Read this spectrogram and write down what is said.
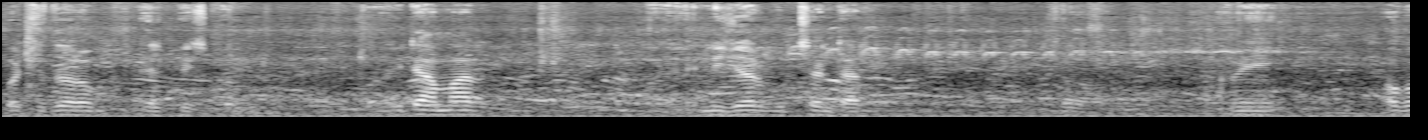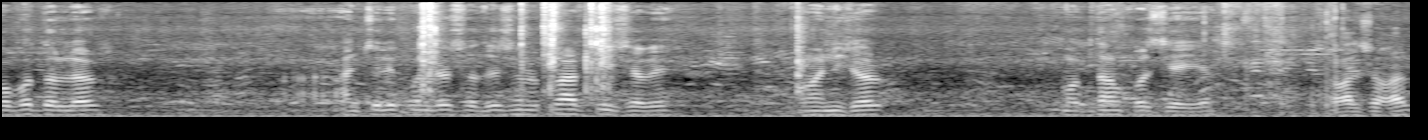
পঁচিশরম এলপি স্কুল। এটা আমার নিজের বুথ সেন্টার তো আমি অগপ দলের আঞ্চলিক পঞ্চায়েত সদস্য প্রার্থী হিসাবে আমার নিজের মতদান করছি আইয়া সকাল সকাল।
